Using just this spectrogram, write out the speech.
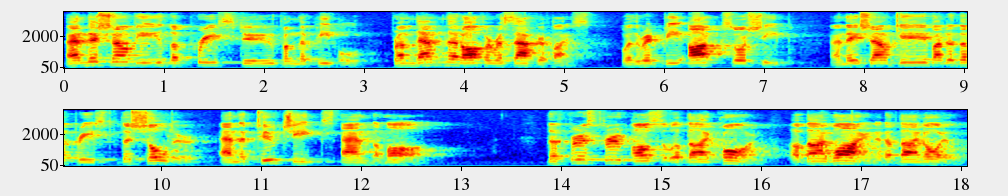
And this shall be the priest's due from the people, from them that offer a sacrifice, whether it be ox or sheep and they shall give unto the priest the shoulder, and the two cheeks, and the maw. The first fruit also of thy corn, of thy wine, and of thine oil,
